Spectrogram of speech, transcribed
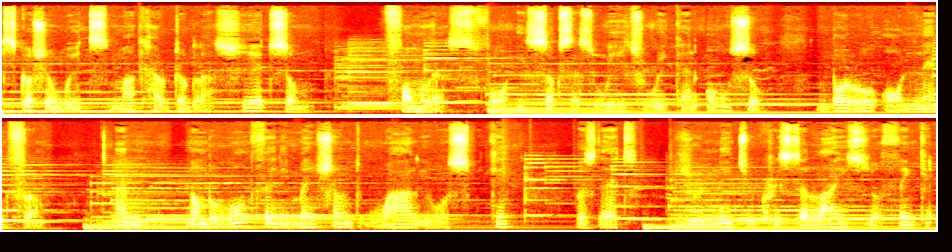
discussion with Mark Howard Douglas, shared some formulas for his success, which we can also borrow or learn from. And number one thing he mentioned while he was speaking was that you need to crystallize your thinking.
